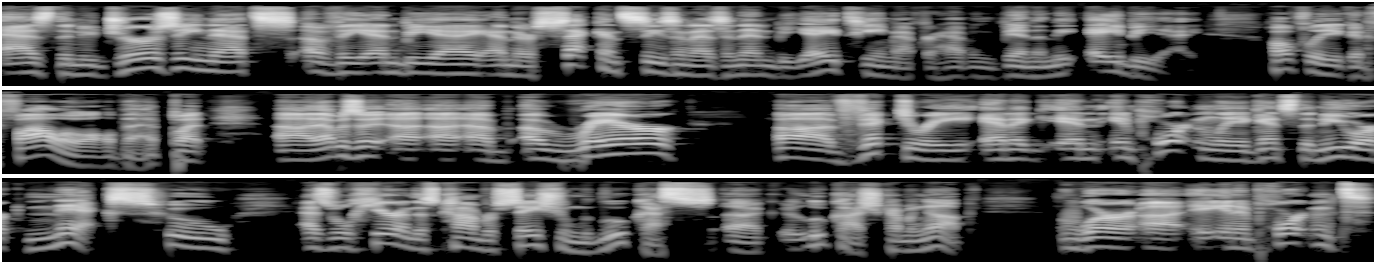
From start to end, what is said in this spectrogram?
as the New Jersey Nets of the NBA and their second season as an NBA team after having been in the ABA. Hopefully, you can follow all that. But uh, that was a, a, a rare uh, victory, and, and importantly, against the New York Knicks, who, as we'll hear in this conversation with Lucas, uh, coming up, were uh, an important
